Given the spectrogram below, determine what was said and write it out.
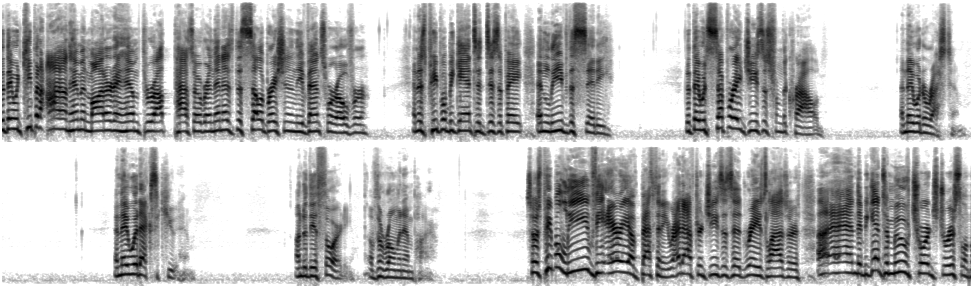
that they would keep an eye on him and monitor him throughout Passover. And then as the celebration and the events were over, and as people began to dissipate and leave the city, that they would separate Jesus from the crowd and they would arrest him. And they would execute him under the authority of the Roman Empire. So, as people leave the area of Bethany right after Jesus had raised Lazarus uh, and they begin to move towards Jerusalem,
